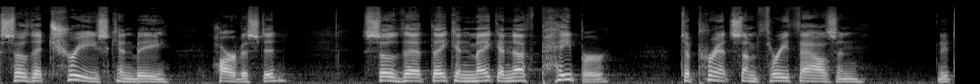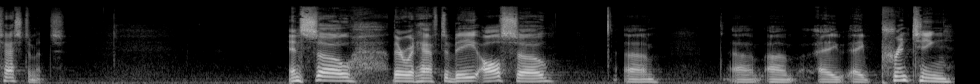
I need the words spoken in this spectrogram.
so that trees can be harvested, so that they can make enough paper to print some 3,000 New Testaments. And so there would have to be also um, uh, um, a, a, printing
